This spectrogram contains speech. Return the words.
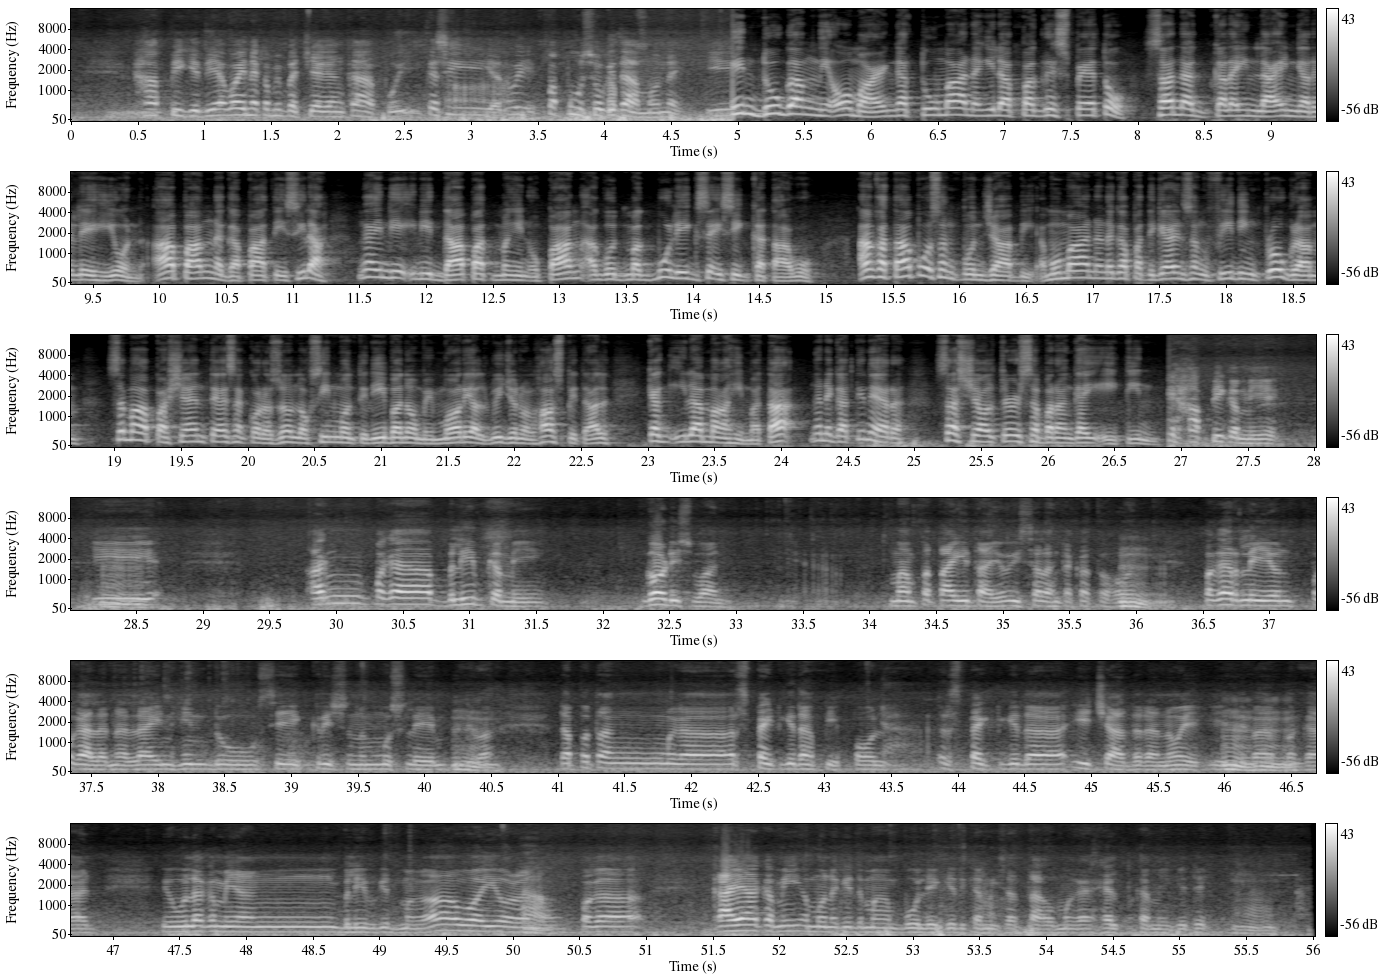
Happy gid ya, why na kami batyagang kapoy kasi ano eh, papuso gid amon eh. I- Hindugang ni Omar nga tuma ng ila pagrespeto sa nagkalain-lain nga relihiyon apang nagapati sila nga hindi ini dapat mangin upang agod magbulig sa isig katawo. Ang katapos ang Punjabi, amuman ang nagapatigayon sang feeding program sa mga pasyente sa Corazon Locsin Montelibano Memorial Regional Hospital kag ilang mga himata nga nagatiner sa shelter sa Barangay 18. happy kami. I, Ang pagka-believe kami, God is one. Mampatay tayo, isa lang takatohon. Mm. Pag-arleon, pag na line, Hindu, Sikh, Christian, Muslim, di ba? Dapat ang mga respect kita people, respect kita each other, ano eh, i- di ba, Mhm. pag God. Iula kami ang believe kita mga away or ano, Ah. pag kaya kami, amo na kita mga bully, kita kami sa tao, mga help kami kita.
